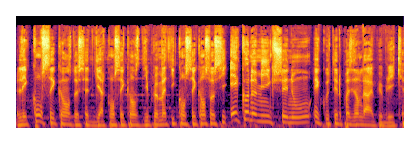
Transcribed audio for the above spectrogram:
les conséquences de cette guerre, conséquences diplomatiques, conséquences aussi économiques chez nous. Écoutez le président de la République.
